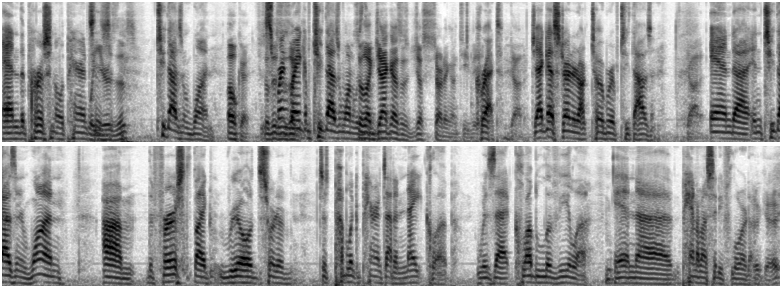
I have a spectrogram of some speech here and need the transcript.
And the personal appearances. What year is this? 2001. Okay. So this Spring break like, of 2001 was So like Jackass is just starting on TV. Correct. Got it. Jackass started October of 2000. Got it. And uh, in 2001, um, the first like real sort of just public appearance at a nightclub was at Club La Vela in uh, Panama City, Florida. Okay.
